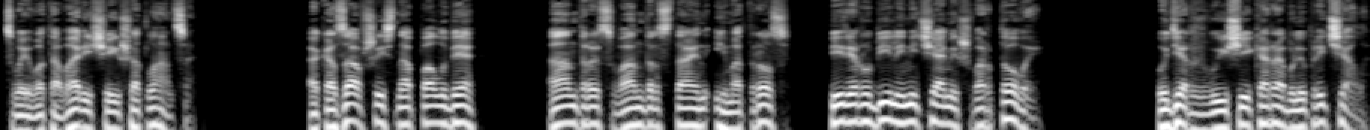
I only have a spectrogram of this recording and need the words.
своего товарища и шотландца. Оказавшись на палубе, Андрес Вандерстайн и матрос перерубили мечами швартовы, удерживающие корабль у причала,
